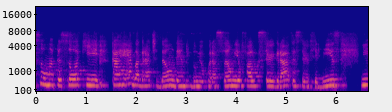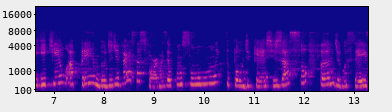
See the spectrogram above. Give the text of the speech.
sou uma pessoa que carrego a gratidão dentro do meu coração e eu falo que ser grato é ser feliz e, e, que eu aprendo de diversas formas. Eu consumo muito podcast, já sou fã de vocês,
